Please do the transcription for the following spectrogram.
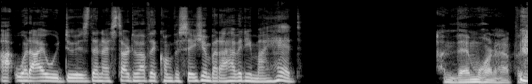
uh, what I would do is then I start to have the conversation, but I have it in my head. And then what happens?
